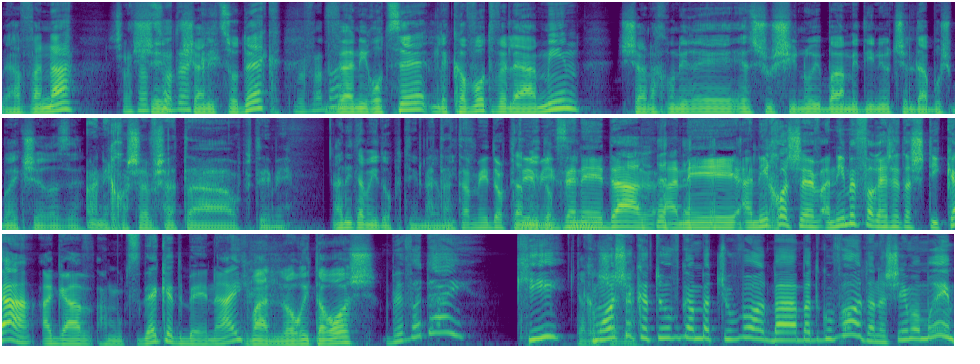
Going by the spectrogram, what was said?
בהבנה שאתה ש- צודק. שאני צודק, בוודאי. ואני רוצה לקוות ולהאמין שאנחנו נראה איזשהו שינוי במדיניות של דבוש בהקשר הזה. אני חושב שאתה אופטימי. אני תמיד אופטימי, אתה. תמיד אופטימי, זה נהדר. אני, אני חושב, אני מפרש את השתיקה, אגב, המוצדקת בעיניי, מה, להוריד את הראש? בוודאי. כי, כמה כמו שווה. שכתוב גם בתשובות, בתגובות, אנשים אומרים,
